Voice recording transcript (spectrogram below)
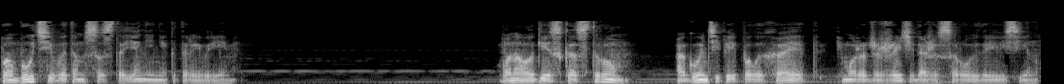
Побудьте в этом состоянии некоторое время. В аналогии с костром Огонь теперь полыхает и может сжечь даже сырую древесину.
